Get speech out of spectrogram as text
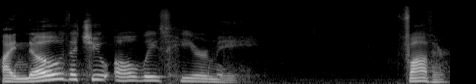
I know that you always hear me. Father,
